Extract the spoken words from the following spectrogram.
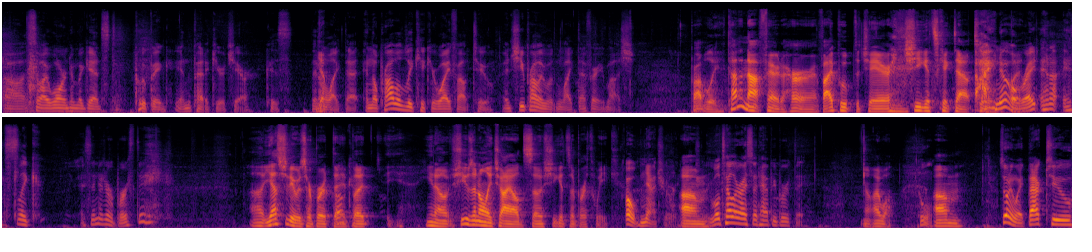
uh, so i warned him against pooping in the pedicure chair because they don't like that and they'll probably kick your wife out too and she probably wouldn't like that very much Probably. Kind of not fair to her if I poop the chair and she gets kicked out too. I know, but, right? And I, it's like, isn't it her birthday? Uh, yesterday was her birthday, Okay. but you know she was an only child, so she gets a birth week. Oh, naturally. Um, naturally. We'll tell her I said happy birthday. No, I will. Cool. Um. So anyway, back to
